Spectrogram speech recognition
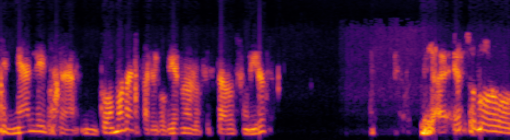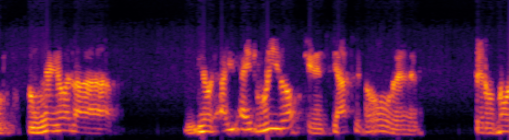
señales uh, incómodas para el gobierno de los Estados Unidos? Eso lo, lo veo a la hay, hay ruido que se hace, ¿no? Eh, pero no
